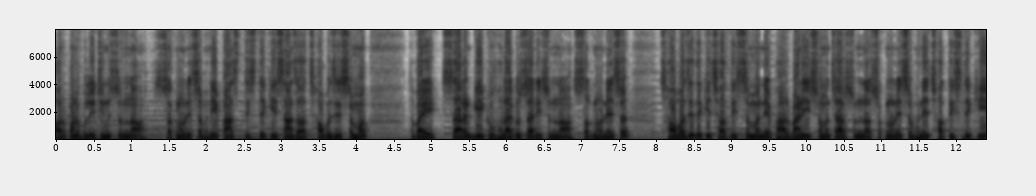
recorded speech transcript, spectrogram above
अर्पण बुलेटिन सुन्न सक्नुहुनेछ भने पाँच तिसदेखि साँझ छ बजेसम्म तपाईँ सारङ्गीको भोलाकुसारी सुन्न सक्नुहुनेछ। छ बजेदेखि छत्तिससम्म नेपाल बाणी समाचार सुन्न सक्नुहुनेछ भने छत्तिसदेखि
